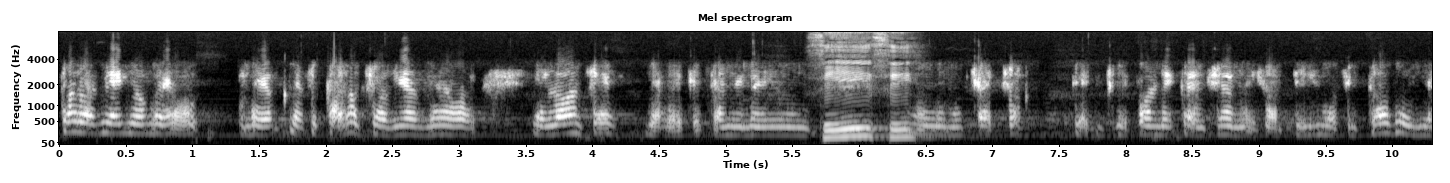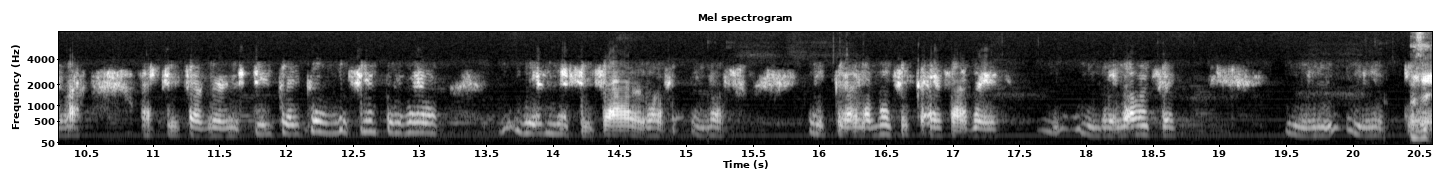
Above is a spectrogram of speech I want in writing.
todavía yo veo, veo que cada ocho días veo el 11, ya ve que también hay un Sí, sí. un muchacho que, que pone canciones antiguas y todo, y lleva artistas de distinto, entonces siempre veo viernes y sábados los, y que la música esa de del once y, y que O sea,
